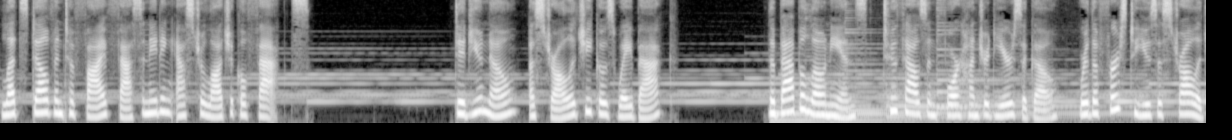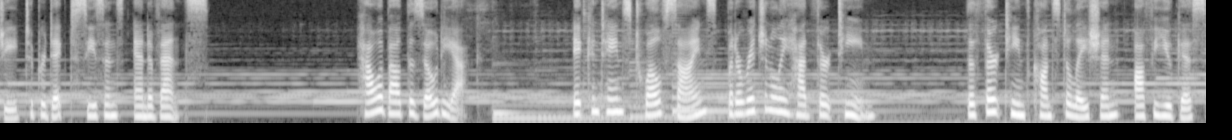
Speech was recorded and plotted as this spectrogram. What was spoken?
Let's delve into 5 fascinating astrological facts. Did you know, astrology goes way back? The Babylonians, 2,400 years ago, were the first to use astrology to predict seasons and events. How about the zodiac? It contains 12 signs but originally had 13. The 13th constellation, Ophiuchus,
